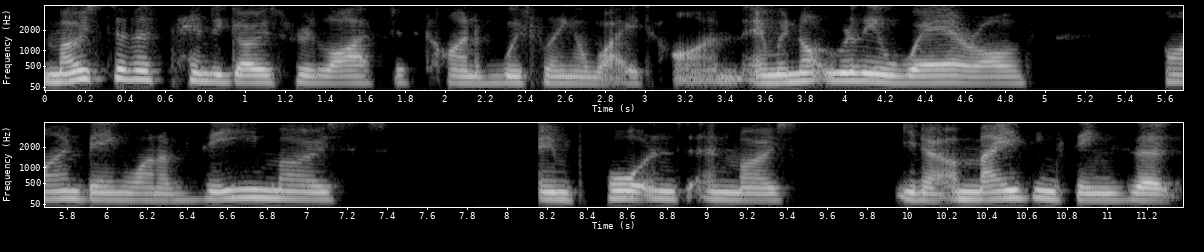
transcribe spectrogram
most of us tend to go through life just kind of whittling away time. And we're not really aware of time being one of the most important and most you know amazing things that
